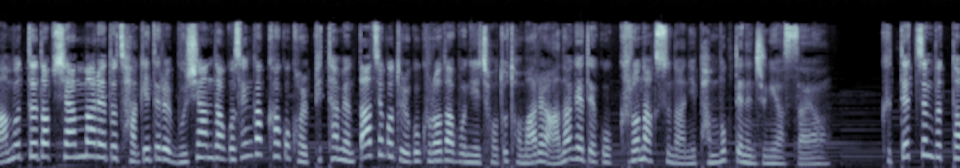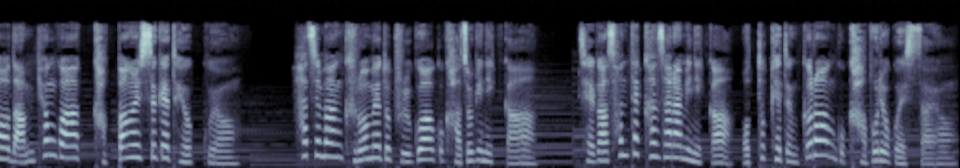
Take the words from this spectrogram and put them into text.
아무 뜻 없이 한 말에도 자기들을 무시한다고 생각하고 걸핏하면 따지고 들고 그러다 보니 저도 더 말을 안 하게 되고 그런 악순환이 반복되는 중이었어요. 그때쯤부터 남편과 각방을 쓰게 되었고요. 하지만 그럼에도 불구하고 가족이니까 제가 선택한 사람이니까 어떻게든 끌어안고 가보려고 했어요.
